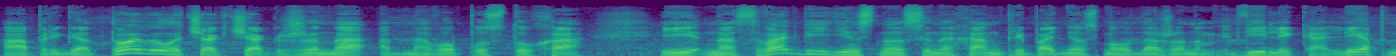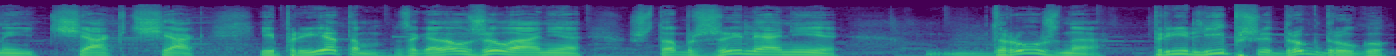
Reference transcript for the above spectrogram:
А приготовила чак-чак жена одного пастуха. И на свадьбе единственного сына хан преподнес молодоженам великолепный чак-чак. И при этом загадал желание, чтобы жили они дружно, прилипшие друг к другу,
